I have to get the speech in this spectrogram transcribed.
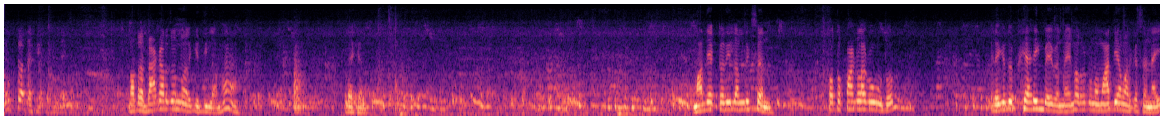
মুখটা দেখাইতেছি, দেখেন। নটা ডাকার জন্য আর কি দিলাম হ্যাঁ? দেখেন। মাদি একটা দিলাম, দেখছেন? কত পাগলা কবুতর। এটা কিন্তু ফেয়ারিং পাইবেন না এনার কোনো মাদি আমার কাছে নাই।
